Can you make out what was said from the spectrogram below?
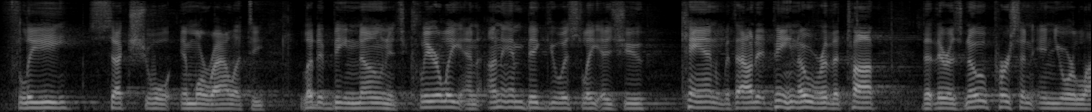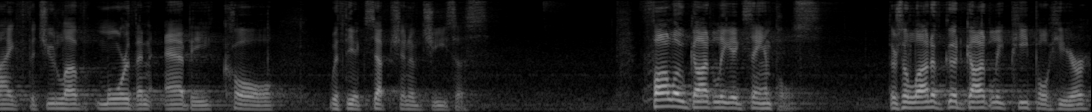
Flee sexual immorality. Let it be known as clearly and unambiguously as you can without it being over the top that there is no person in your life that you love more than Abby Cole with the exception of Jesus. Follow godly examples. There's a lot of good, godly people here.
